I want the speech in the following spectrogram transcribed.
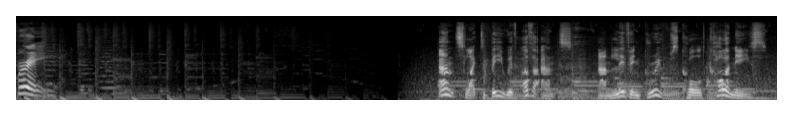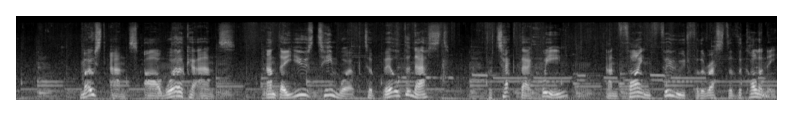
free. Ants like to be with other ants and live in groups called colonies. Most ants are worker ants and they use teamwork to build the nest, protect their queen, and find food for the rest of the colony.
